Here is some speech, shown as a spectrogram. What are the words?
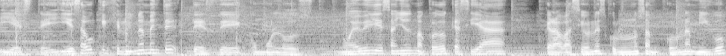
Y este, y es algo que genuinamente desde como los 9, 10 años me acuerdo que hacía grabaciones con unos con un amigo.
